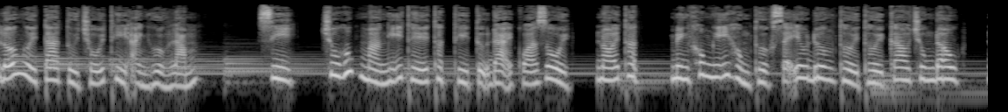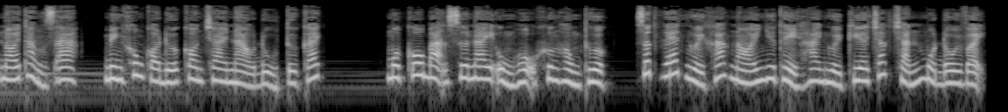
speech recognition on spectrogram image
lỡ người ta từ chối thì ảnh hưởng lắm. Gì, Chu Húc mà nghĩ thế thật thì tự đại quá rồi, nói thật, mình không nghĩ Hồng Thược sẽ yêu đương thời thời cao trung đâu, nói thẳng ra, mình không có đứa con trai nào đủ tư cách. Một cô bạn xưa nay ủng hộ Khương Hồng Thược, rất ghét người khác nói như thể hai người kia chắc chắn một đôi vậy.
